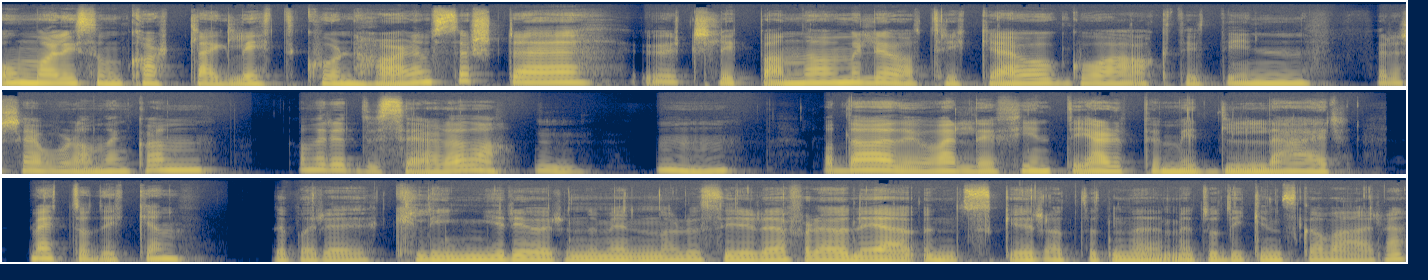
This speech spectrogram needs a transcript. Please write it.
om å liksom kartlegge litt hvor en har de største utslippene og miljøavtrykket, og gå aktivt inn for å se hvordan en kan, kan redusere det, da. Mm. Mm. Og da er det jo veldig fint hjelpemiddel, det her metodikken det bare klinger i ørene mine når du sier det, for det er jo det jeg ønsker at denne metodikken skal være.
